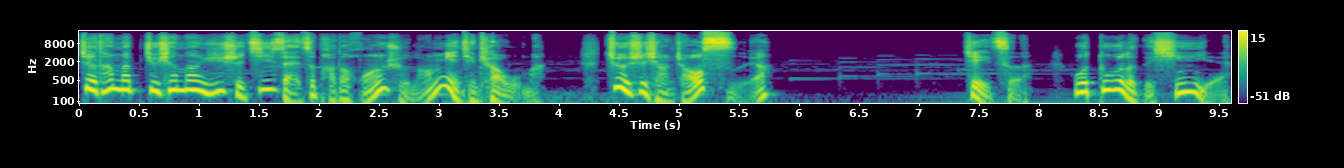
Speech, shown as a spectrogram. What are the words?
这他妈就相当于是鸡崽子跑到黄鼠狼面前跳舞吗？这是想找死呀！这次我多了个心眼，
